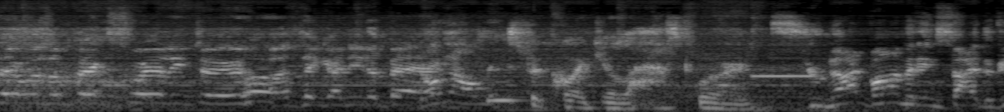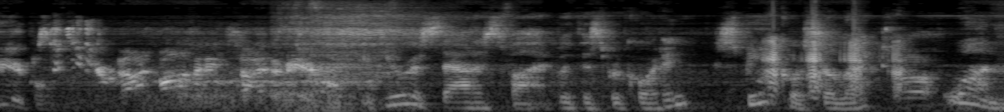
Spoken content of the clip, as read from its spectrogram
There was a big swirly too. I think I need a bag. No, no. Please record your last words. Do not vomit inside the vehicle. Do not vomit inside the vehicle. If you are satisfied with this recording, speak or select one.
